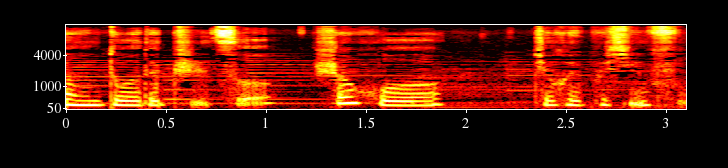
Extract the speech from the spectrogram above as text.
更多的指责，生活就会不幸福。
